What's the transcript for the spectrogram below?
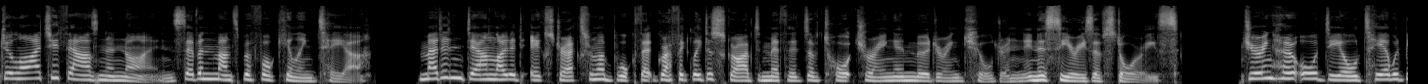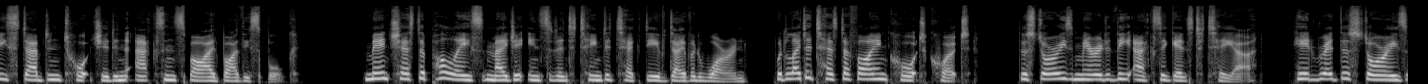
July 2009, seven months before killing Tia, Madden downloaded extracts from a book that graphically described methods of torturing and murdering children in a series of stories. During her ordeal, Tia would be stabbed and tortured in acts inspired by this book. Manchester Police Major Incident Team Detective David Warren would later testify in court, quote, The stories mirrored the acts against Tia. He had read the stories,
